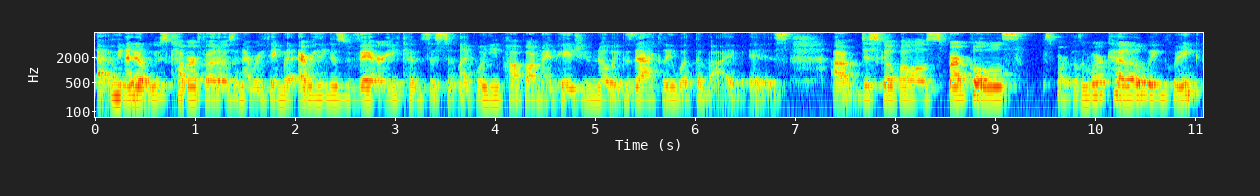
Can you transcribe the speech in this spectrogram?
I mean, I don't use cover photos and everything, but everything is very consistent. Like when you pop on my page, you know exactly what the vibe is. Um, disco balls, sparkles, sparkles and more co, wink, wink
